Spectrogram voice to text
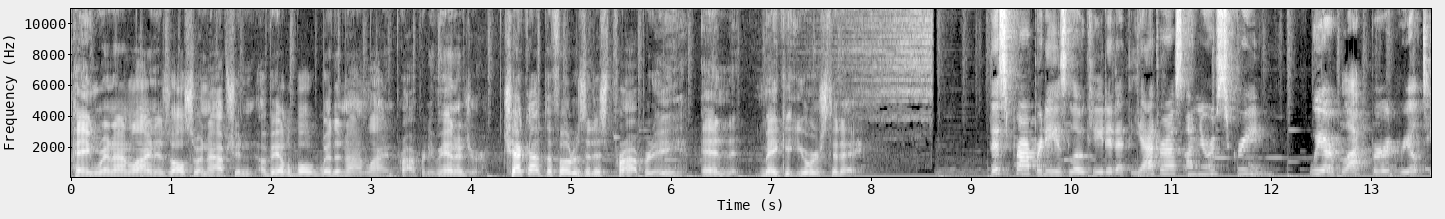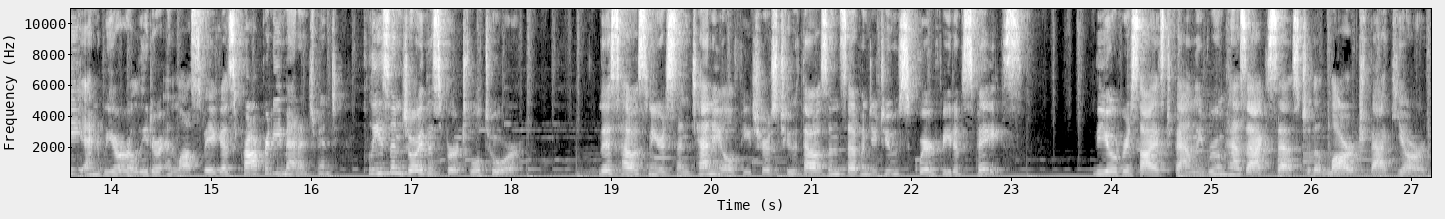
Paying rent online is also an option available with an online property manager. Check out the photos of this property and make it yours today. This property is located at the address on your screen. We are Blackbird Realty and we are a leader in Las Vegas property management. Please enjoy this virtual tour. This house near Centennial features 2,072 square feet of space. The oversized family room has access to the large backyard.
